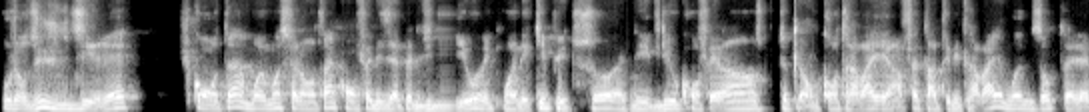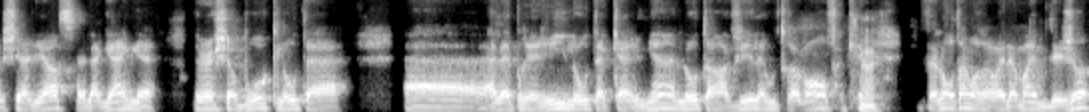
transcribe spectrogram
aujourd'hui, je vous dirais, je suis content. Moi, moi, ça fait longtemps qu'on fait des appels vidéo avec mon équipe et tout ça, des vidéoconférences, tout, qu'on travaille en fait en télétravail. Moi, nous autres, euh, chez Alias, la gang de à Sherbrooke, l'autre à, à, la Prairie, l'autre à Carignan, l'autre en ville, à Outremont. Fait que, fait longtemps qu'on travaille de même déjà.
